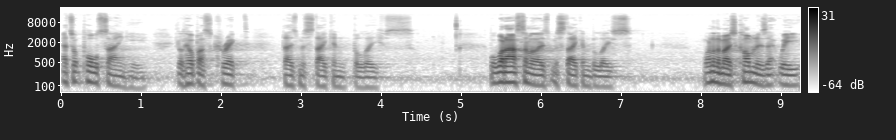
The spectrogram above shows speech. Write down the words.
That's what Paul's saying here. It'll help us correct those mistaken beliefs. Well, what are some of those mistaken beliefs? One of the most common is that we,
